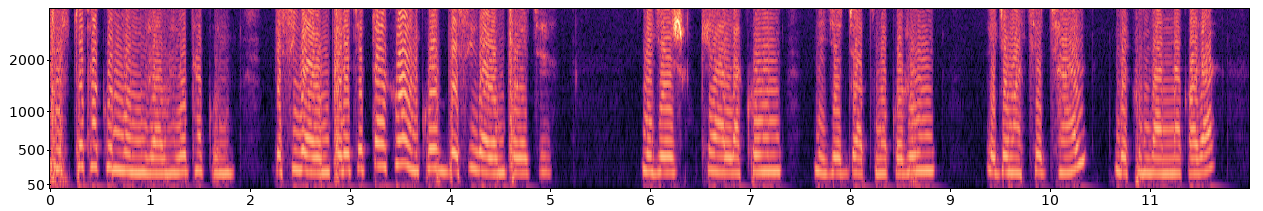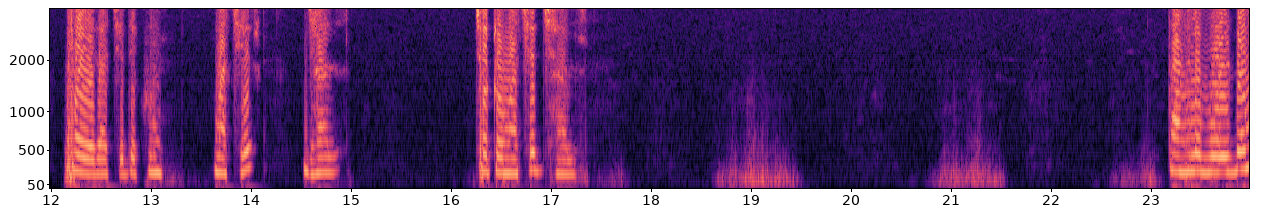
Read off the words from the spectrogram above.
সুস্থ থাকুন, বন্ধুরা ভালো থাকুন। বেশি গরম পড়েছে তো এখন, খুব বেশি গরম পড়েছে। নিজের খেয়াল রাখুন, নিজের যত্ন করুন। এই যে মাছের ঝাল, দেখুন রান্না করা হয়ে গেছে, দেখুন মাছের ঝাল, ছোট মাছের ঝাল। তাহলে বলবেন,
